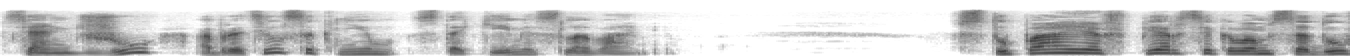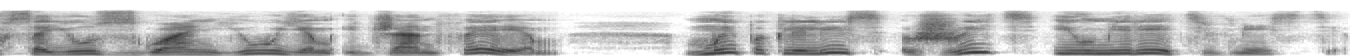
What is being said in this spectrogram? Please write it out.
Сянь-Джу обратился к ним с такими словами. Вступая в Персиковом саду в союз с Гуань-Юем и Джан-Фэем, мы поклялись жить и умереть вместе.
